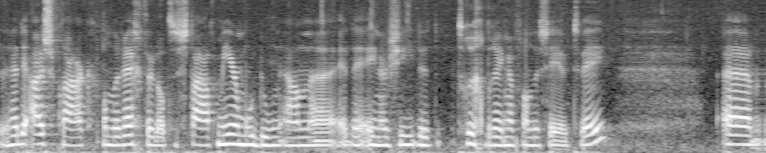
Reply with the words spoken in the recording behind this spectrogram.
de, uitspraak van de rechter dat de staat meer moet doen aan uh, de energie, het terugbrengen van de CO2. Um,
